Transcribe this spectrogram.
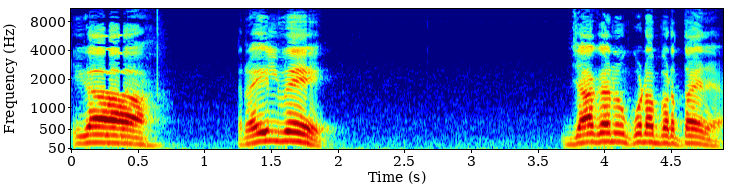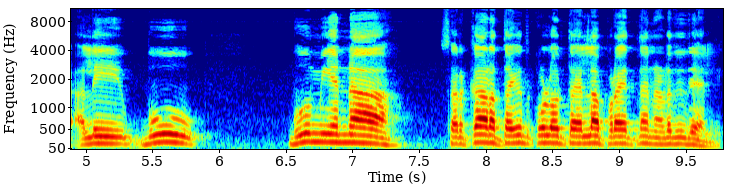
ಈಗ ರೈಲ್ವೆ ಜಾಗನೂ ಕೂಡ ಬರ್ತಾ ಇದೆ. ಅಲ್ಲಿ ಭೂ ಭೂಮಿಯನ್ನು ಸರ್ಕಾರ ತೆಗೆದುಕೊಳ್ಳುವಂಥ ಎಲ್ಲ ಪ್ರಯತ್ನ ನಡೆದಿದೆ ಅಲ್ಲಿ.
